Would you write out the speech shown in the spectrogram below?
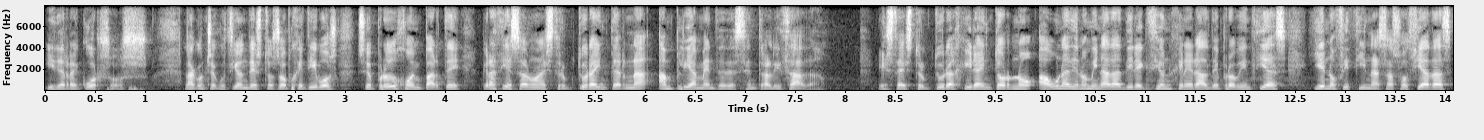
y de recursos. La consecución de estos objetivos se produjo en parte gracias a una estructura interna ampliamente descentralizada. Esta estructura gira en torno a una denominada Dirección General de Provincias y en oficinas asociadas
